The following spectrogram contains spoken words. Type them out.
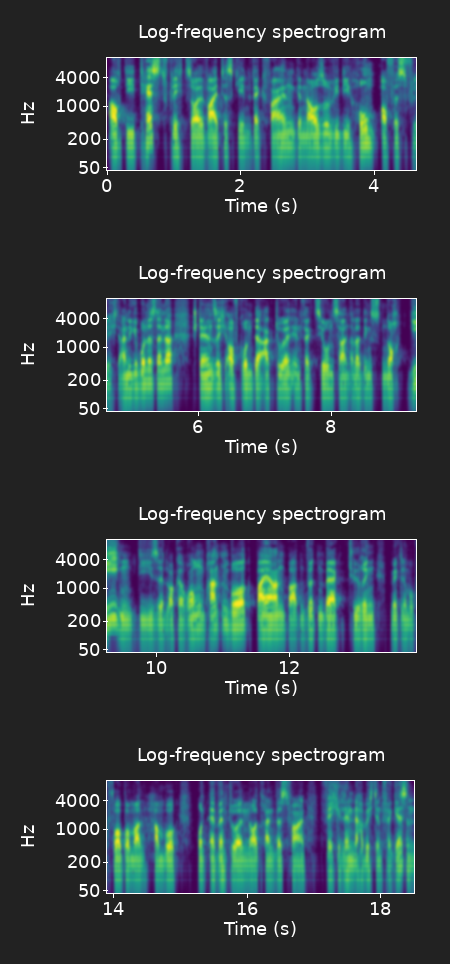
Auch die Testpflicht soll weitestgehend wegfallen, genauso wie die Homeoffice-Pflicht. Einige Bundesländer stellen sich aufgrund der aktuellen Infektionszahlen allerdings noch gegen diese Lockerungen. Brandenburg, Bayern, Baden-Württemberg, Thüringen, Mecklenburg-Vorpommern, Hamburg und eventuell Nordrhein-Westfalen. Welche Länder habe ich denn vergessen?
